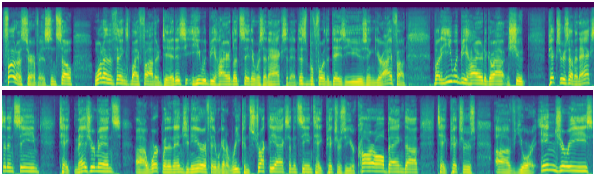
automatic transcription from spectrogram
Photo Service. And so one of the things my father did is he would be hired, let's say there was an accident. This is before the days of you using your iPhone. But he would be hired to go out and shoot pictures of an accident scene, take measurements, uh, work with an engineer if they were going to reconstruct the accident scene, take pictures of your car all banged up, take pictures of your injuries.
